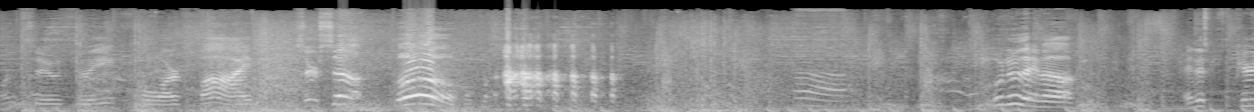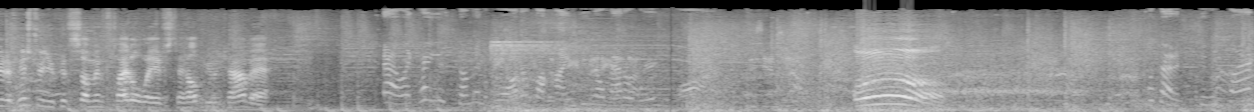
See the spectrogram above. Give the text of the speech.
One, two, three, four, five. Surf's up! Whoa! Uh, Who knew that in, uh, in this period of history you could summon tidal waves to help you in combat? yeah, like how you summon water behind you no matter where you are. This ends now. Oh! What's that, a suplex?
